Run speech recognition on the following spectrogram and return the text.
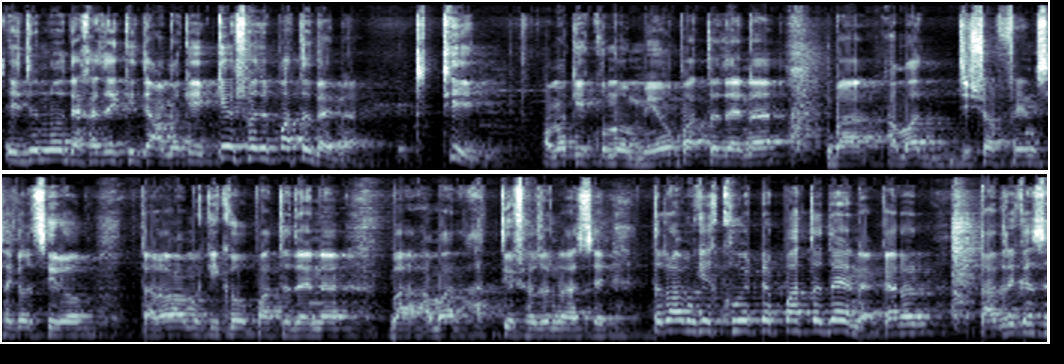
এই জন্য দেখা যায় কি যে আমাকে কেউ সহজে পাত্তা দেয় না। ঠিক। আমাকে কোনো মেয়েও পাত্তা দেয় না, বা আমার যেসব ফ্রেন্ড সার্কেল ছিল, তারাও আমাকে কেউ পাত্তা দেয় না, বা আমার আত্মীয় স্বজন আছে, তারাও আমাকে খুব একটা পাত্তা দেয় না। কারণ তাদের কাছে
